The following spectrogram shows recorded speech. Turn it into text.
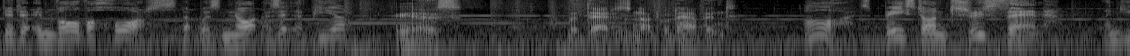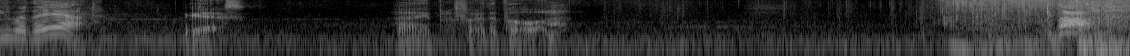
Did it involve a horse that was not as it appeared? Yes. But that is not what happened. Oh, it's based on truth then. And you were there. Yes. I prefer the poem. Ah!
